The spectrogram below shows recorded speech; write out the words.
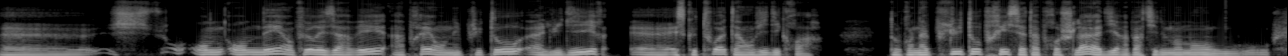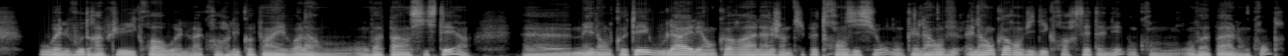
Euh, on, on, est un peu réservé. Après, on est plutôt à lui dire, est-ce que toi, tu as envie d'y croire? Donc on a plutôt pris cette approche-là à dire à partir du moment où, où elle voudra plus y croire, où elle va croire les copains et voilà, on, on va pas insister. Euh, mais dans le côté où là, elle est encore à l'âge un petit peu transition, donc elle a, elle a encore envie d'y croire cette année, donc on, on va pas à l'encontre.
